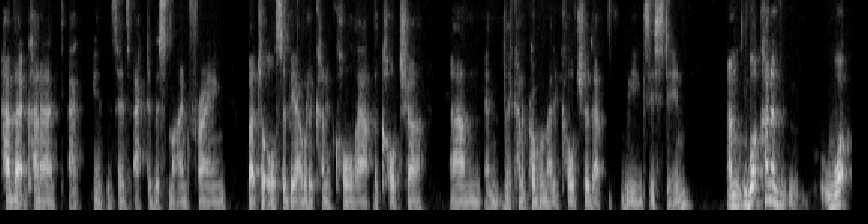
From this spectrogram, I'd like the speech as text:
have that kind of in a sense activist mind frame, but to also be able to kind of call out the culture um, and the kind of problematic culture that we exist in. Um, what kind of what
